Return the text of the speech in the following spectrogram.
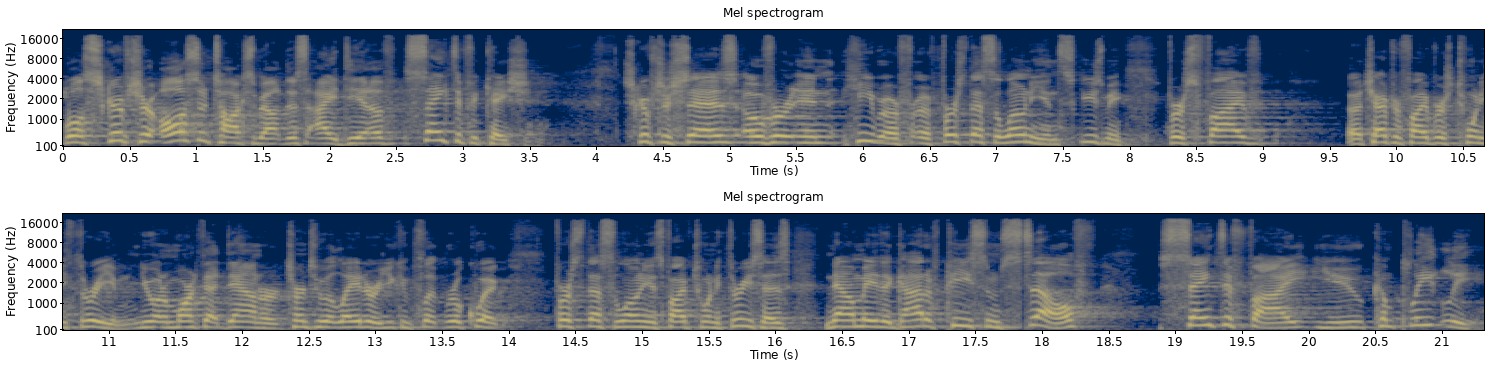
Well, Scripture also talks about this idea of sanctification. Scripture says over in Hebrew, 1 uh, Thessalonians, excuse me, verse 5, uh, chapter 5, verse 23. You want to mark that down or turn to it later, or you can flip real quick. 1 Thessalonians 5.23 says, Now may the God of peace himself sanctify you completely.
